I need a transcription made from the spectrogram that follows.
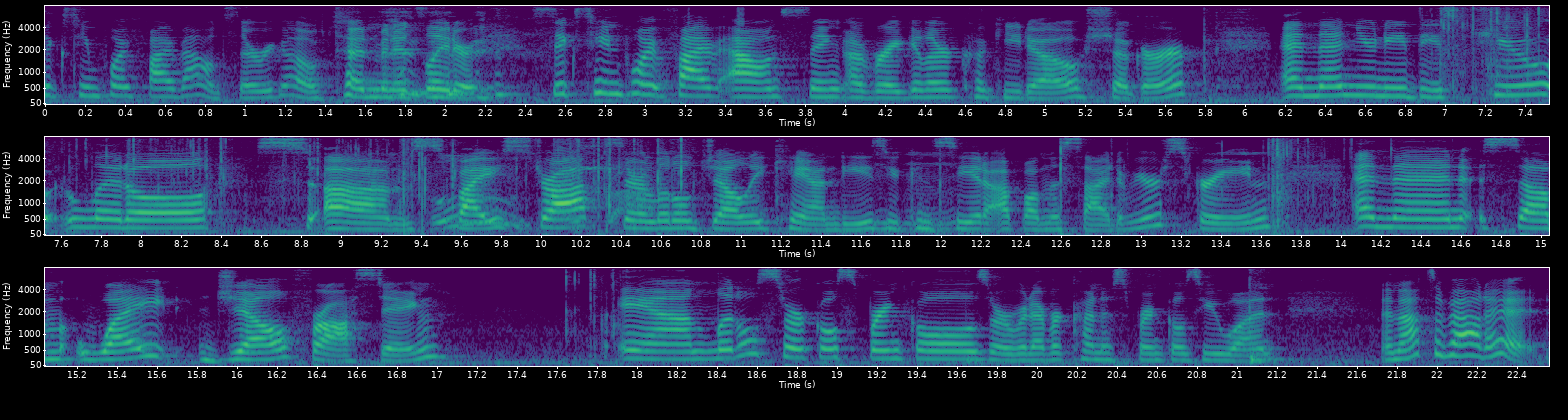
16.5 ounce. There we go. 10 minutes later. 16.5 ounce thing of regular cookie dough, sugar. And then you need these cute little um, spice Ooh, drops. They're little jelly candies. Mm -hmm. You can mm-hmm. see it up on the side of your screen. And then some white gel frosting and little circle sprinkles or whatever kind of sprinkles you want. And that's about it.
